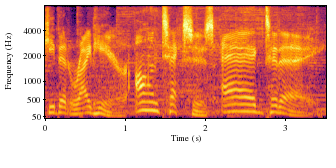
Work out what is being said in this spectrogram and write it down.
Keep it right here on Texas Ag Today.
